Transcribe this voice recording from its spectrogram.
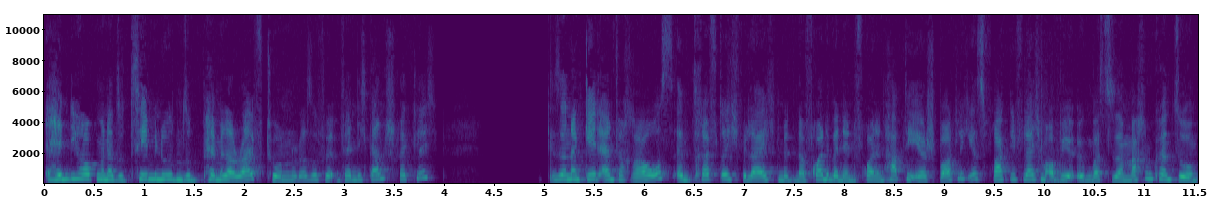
Handy hocken und dann so 10 Minuten so Pamela Rife turnen oder so. Fände ich ganz schrecklich. Sondern geht einfach raus, ähm, trefft euch vielleicht mit einer Freundin, wenn ihr eine Freundin habt, die eher sportlich ist, fragt ihr vielleicht mal, ob ihr irgendwas zusammen machen könnt, so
